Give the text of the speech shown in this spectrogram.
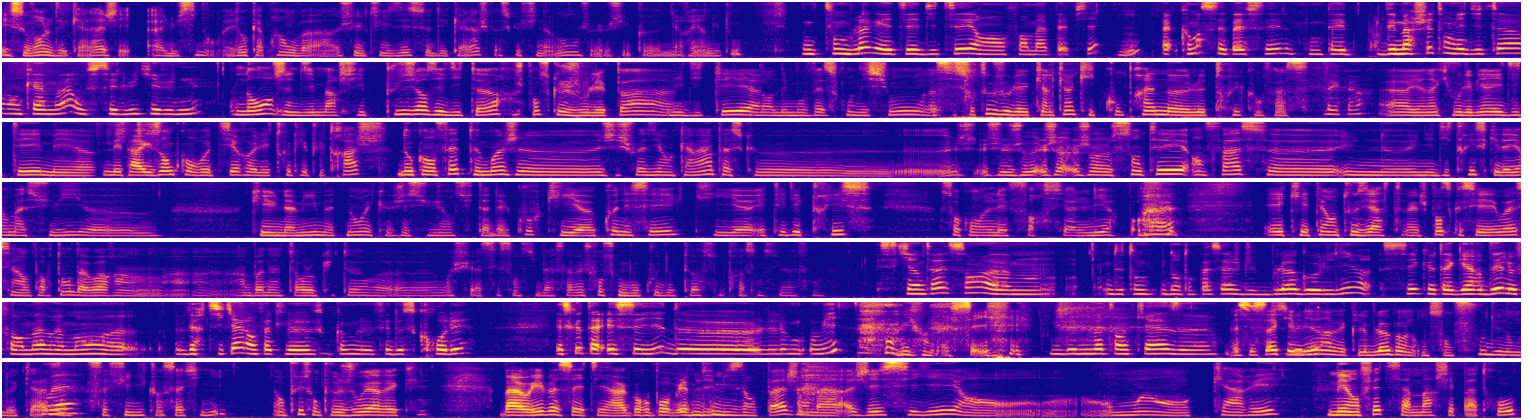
Et souvent, le décalage est hallucinant. Et donc après, on va, je vais utiliser ce décalage parce que finalement, je n'y connais rien du tout. Donc ton blog a été édité en format papier. Mhm. Euh, comment ça s'est passé? Donc tu as démarché ton éditeur en Kama ou c'est lui qui est venu? Non, j'ai démarché plusieurs éditeurs. Je pense que je voulais pas l'éditer dans des mauvaises conditions. C'est surtout que je voulais quelqu'un qui comprenne le truc en face. D'accord. Euh, Il y en a qui voulaient bien éditer, mais, euh, mais par exemple qu'on retire les trucs les plus trash. Donc en fait, moi j'ai choisi Ankama parce que euh, je, je- je- je sentais en face euh, une, une éditrice qui d'ailleurs m'a suivi, euh, qui est une amie maintenant et que j'ai suivi ensuite à Delcourt, qui euh, connaissait, qui euh, était lectrice, sans qu'on les forçait à le lire. pour- Ouais. Et qui était enthousiaste. Mais je pense que c'est ouais, c'est important d'avoir un, un- un bon interlocuteur. Euh, moi, je suis assez sensible à ça. Mais je pense que beaucoup d'auteurs sont très sensibles à ça. en fait. Ce qui est intéressant euh, de ton, dans ton passage du blog au livre, c'est que tu as gardé le format vraiment euh, vertical, en fait, le, comme le fait de scroller. Est-ce que tu as essayé de le, oui, Oui, on a essayé. de le mettre en case Bah, c'est ça qui est bien bien. avec le blog, on, on s'en fout du nombre de cases. Ouais. Ça finit quand ça finit. En plus, on peut jouer avec. Bah oui, bah, ça a été un gros problème de mise en page. J'ai essayé en, en moins en carré, mais en fait, ça marchait pas trop.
